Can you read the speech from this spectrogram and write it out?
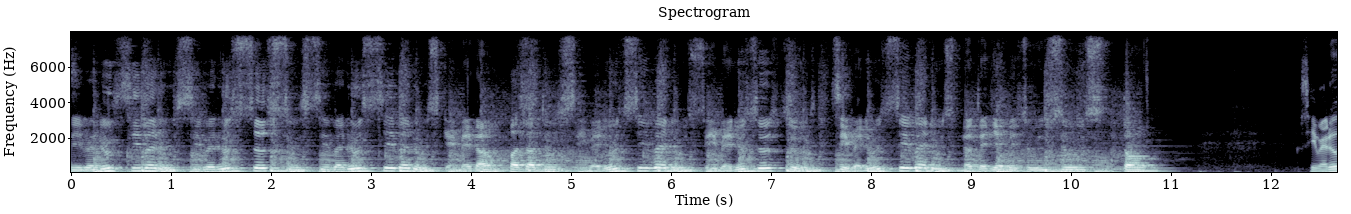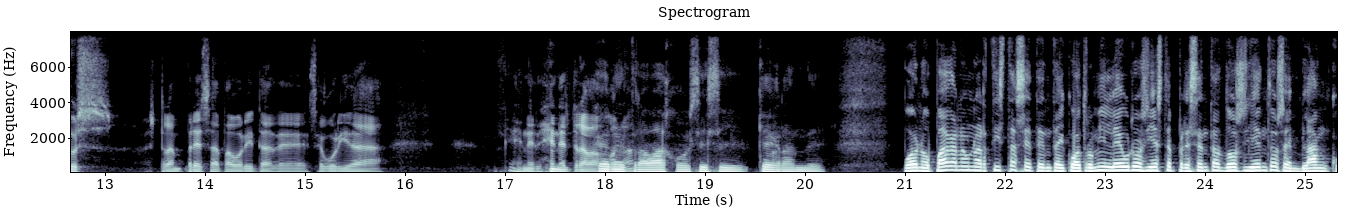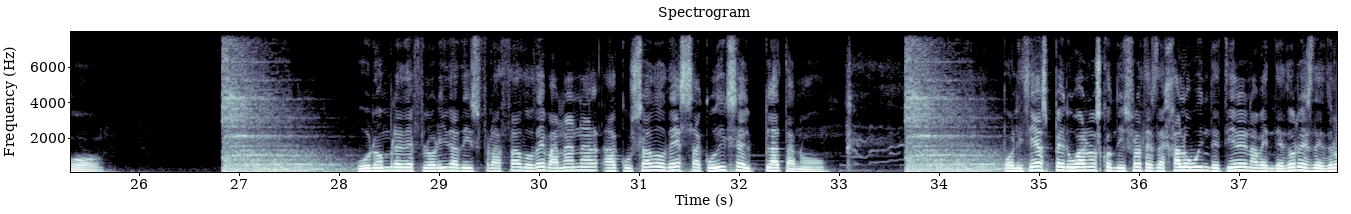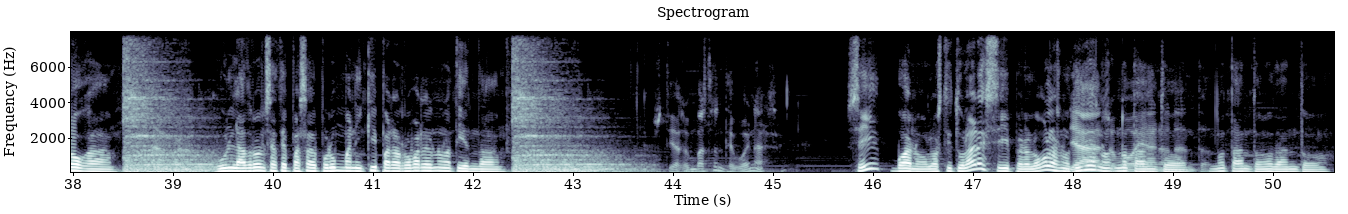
Siberus, Siberus, Siberus, sus, sus, Siberus, Siberus, que me da un patatús. Siberus, Siberus, Siberus, sus, sus, Siberus, Siberus, no te lleves un susto. Siberus, nuestra empresa favorita de seguridad en el, en el trabajo. En el ¿no? trabajo, sí, sí, qué grande. Bueno, pagan a un artista 74.000 euros y este presenta dos lienzos en blanco. Un hombre de Florida disfrazado de banana acusado de sacudirse el plátano. Policías peruanos con disfraces de Halloween detienen a vendedores de droga. Un ladrón se hace pasar por un maniquí para robar en una tienda. Hostia, son bastante buenas. ¿Sí? Bueno, los titulares sí, pero luego las noticias no, no supongo ya no tanto, tanto. no tanto. No tanto,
